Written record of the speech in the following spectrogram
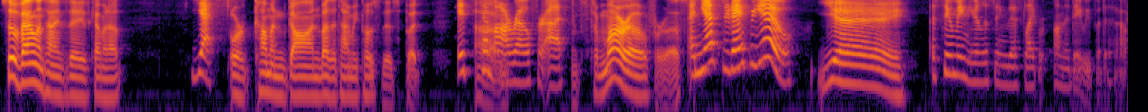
So Valentine's Day is coming up, Yes, or come and gone by the time we post this, but it's um, tomorrow for us, it's tomorrow for us. and yesterday for you. Yay! Assuming you're listening to this like on the day we put this out.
